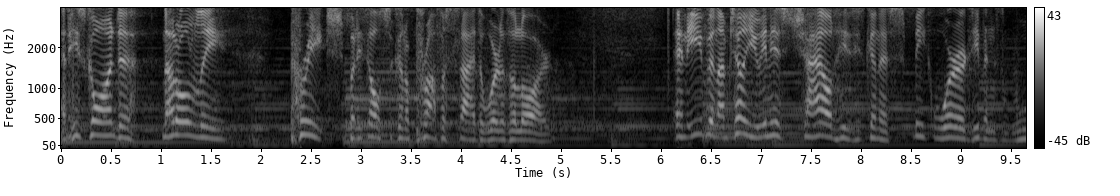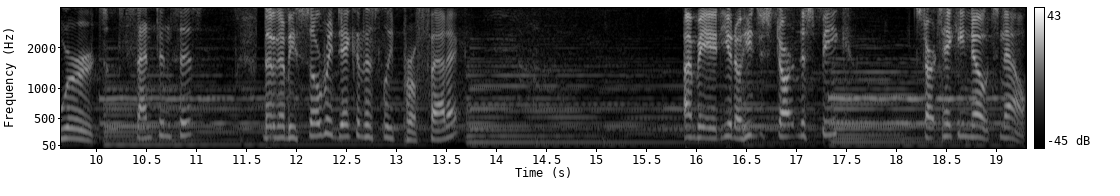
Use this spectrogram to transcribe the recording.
And he's going to not only preach, but he's also going to prophesy the word of the Lord. And even, I'm telling you, in his child, he's, he's going to speak words, even words, sentences that are going to be so ridiculously prophetic. I mean, you know, he's just starting to speak. Start taking notes now.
